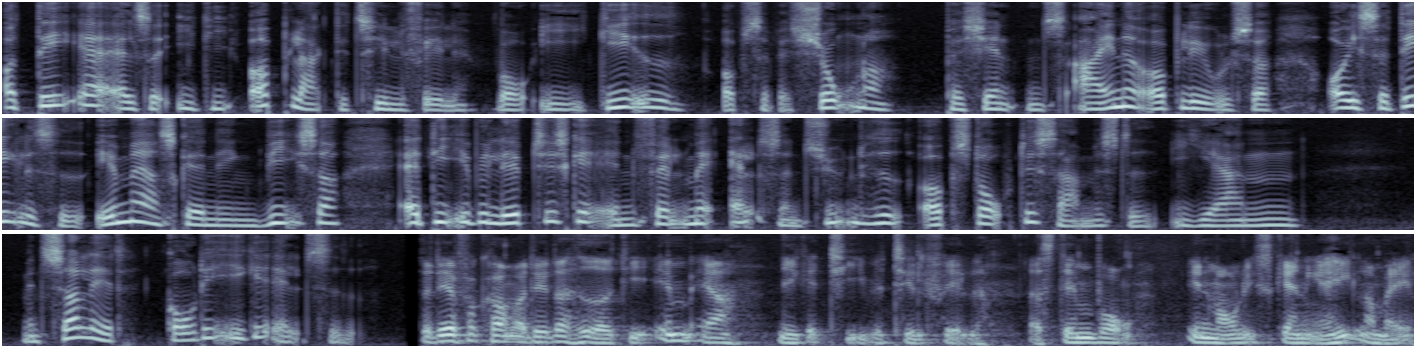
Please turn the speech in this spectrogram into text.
Og det er altså i de oplagte tilfælde, hvor EEG'et, observationer, patientens egne oplevelser og i særdeleshed MR-scanningen viser, at de epileptiske anfald med al sandsynlighed opstår det samme sted i hjernen. Men så let går det ikke altid. Så derfor kommer det, der hedder de MR-negative tilfælde, altså dem, hvor en magnetisk scanning er helt normal.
